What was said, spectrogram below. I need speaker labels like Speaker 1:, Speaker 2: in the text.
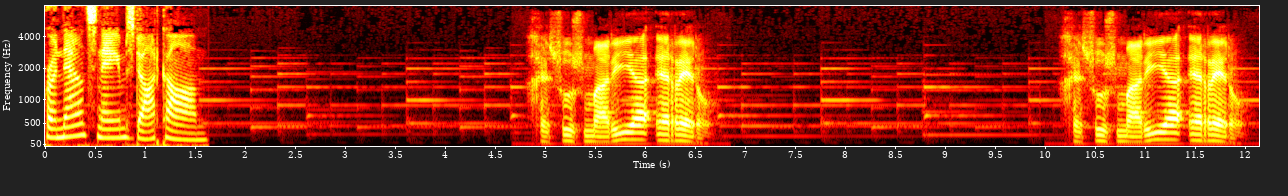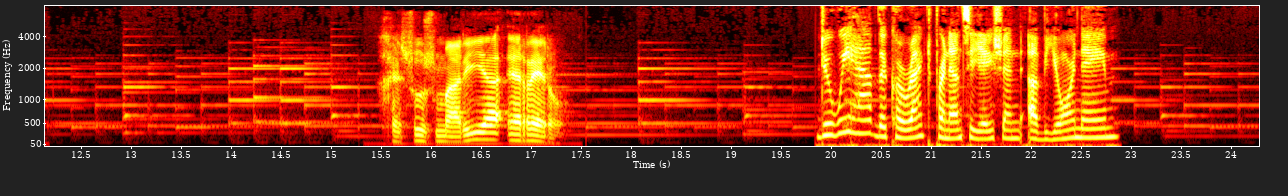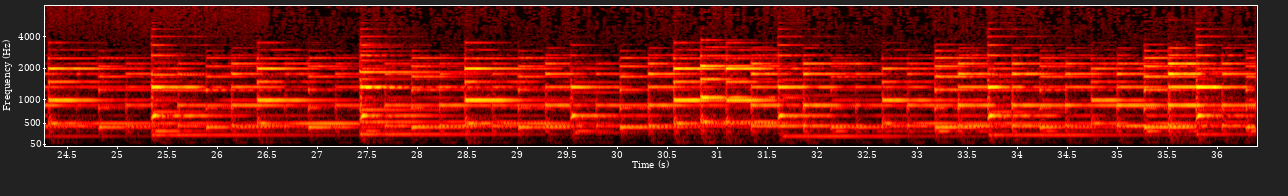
Speaker 1: pronouncenames.com.
Speaker 2: Jesús María Herrero. Jesús María Herrero. Jesús María Herrero.
Speaker 1: Do we have the correct pronunciation of your name?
